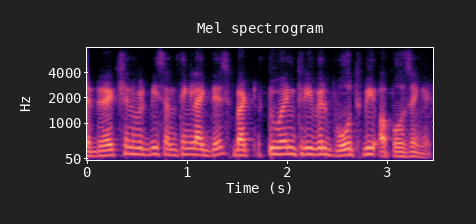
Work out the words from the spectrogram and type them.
the direction would be something like this but 2 and 3 will both be opposing it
